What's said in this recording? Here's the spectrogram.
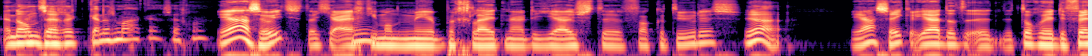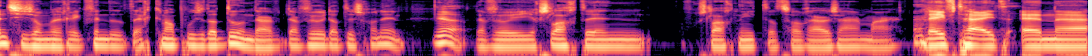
En dan zeggen, kennis maken, zeg maar. ja, zoiets. Dat je eigenlijk Hmm. iemand meer begeleidt naar de juiste vacatures. Ja. Ja, zeker. Ja, dat, eh, toch weer defensie, zeggen. Ik vind het echt knap hoe ze dat doen. Daar, daar vul je dat dus gewoon in. Ja. Daar vul je je geslacht in, of geslacht niet, dat zal raar zijn, maar leeftijd en, eh,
